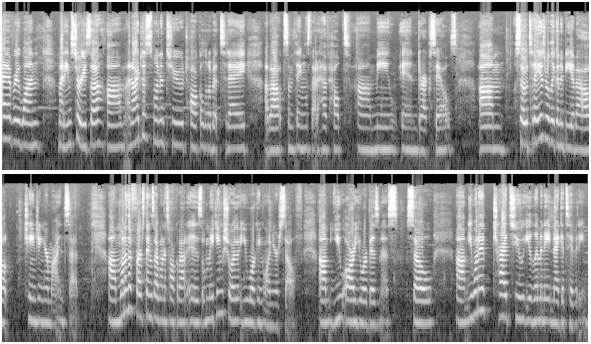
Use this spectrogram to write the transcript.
Hi everyone, my name's Theresa, um, and I just wanted to talk a little bit today about some things that have helped um, me in direct sales. Um, so today is really going to be about changing your mindset. Um, one of the first things I want to talk about is making sure that you're working on yourself. Um, you are your business, so um, you want to try to eliminate negativity.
